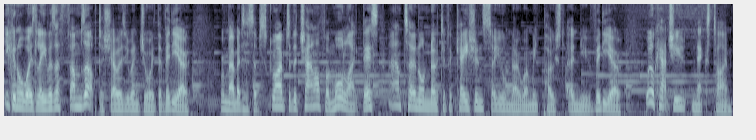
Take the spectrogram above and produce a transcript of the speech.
you can always leave us a thumbs up to show us you enjoyed the video. Remember to subscribe to the channel for more like this and turn on notifications so you'll know when we post a new video. We'll catch you next time.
